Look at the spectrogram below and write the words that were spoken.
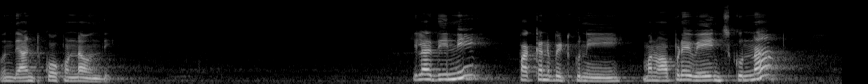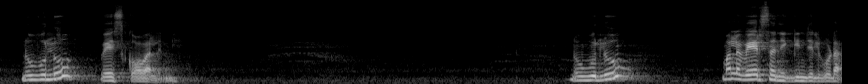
ఉంది అంటుకోకుండా ఉంది. ఇలా దీన్ని పక్కన పెట్టుకుని మనం అప్పుడే వేయించుకున్న నువ్వులు వేసుకోవాలండి. నువ్వులు మళ్ళీ వేరుశనగ గింజలు కూడా.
